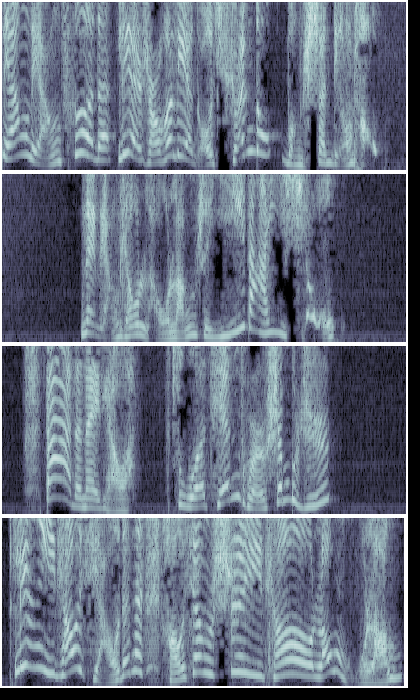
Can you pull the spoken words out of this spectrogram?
梁两侧的猎手和猎狗全都往山顶跑。那两条老狼是一大一小。大的那条啊，左前腿伸不直；另一条小的呢，好像是一条老母狼，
